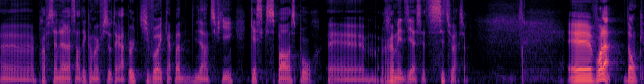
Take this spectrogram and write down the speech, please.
un professionnel de la santé comme un physiothérapeute qui va être capable d'identifier qu'est-ce qui se passe pour remédier à cette situation. voilà, donc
